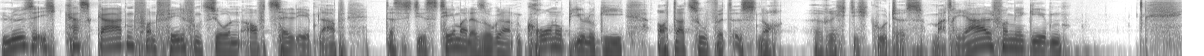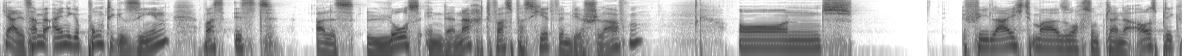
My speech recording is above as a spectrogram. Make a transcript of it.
löse ich Kaskaden von Fehlfunktionen auf Zellebene ab. Das ist dieses Thema der sogenannten Chronobiologie. Auch dazu wird es noch richtig gutes Material von mir geben. Ja, jetzt haben wir einige Punkte gesehen. Was ist alles los in der Nacht? Was passiert, wenn wir schlafen? Und vielleicht mal so noch so ein kleiner Ausblick,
